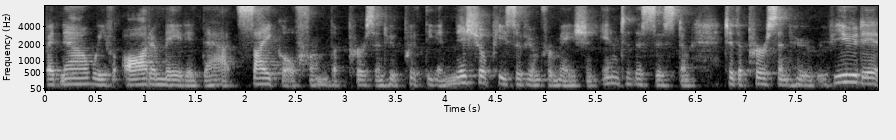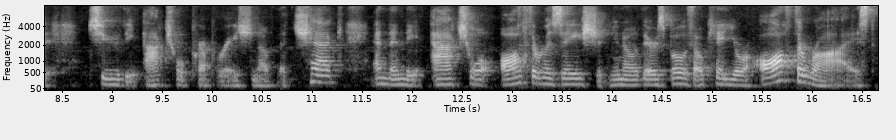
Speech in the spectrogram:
But now we've automated that cycle from the person who put the initial piece of information into the system to the person who reviewed it to the actual preparation of the check and then the actual authorization. You know, there's both, okay, you're authorized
